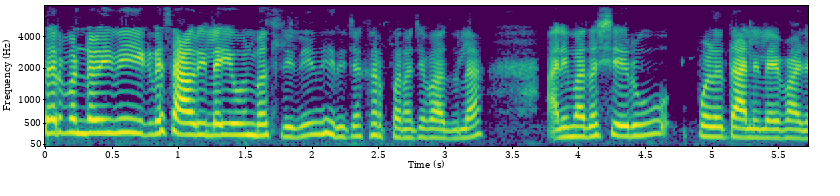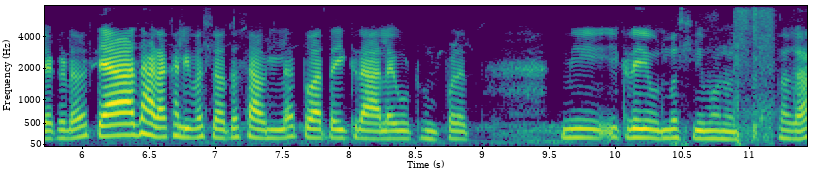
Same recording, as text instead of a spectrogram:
तर मंडळी मी इकडे सावरीला येऊन बसलेली विहिरीच्या खरपणाच्या बाजूला. आणि माझा शेरू पळत आलेला आहे माझ्याकडं. त्या झाडाखाली बसला होता सावलीला तो आता इकडं आहे उठून पळत. मी इकडे येऊन बसली म्हणून. बघा.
